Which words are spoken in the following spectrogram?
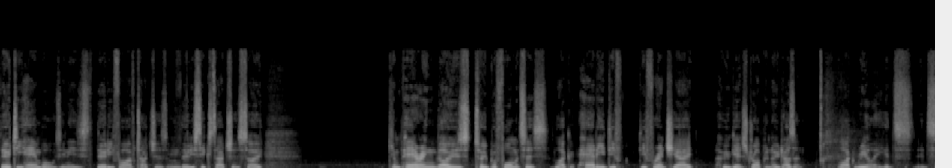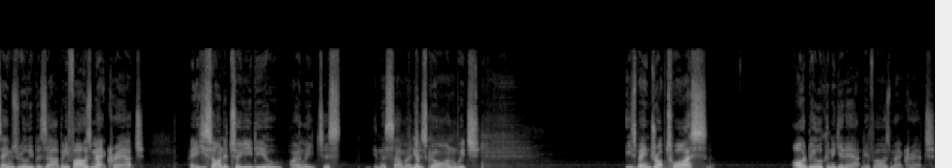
30 handballs in his 35 touches or 36 touches. So comparing those two performances, like how do you dif- differentiate who gets dropped and who doesn't? Like really, it's it seems really bizarre. But if I was Matt Crouch, uh, he signed a two-year deal only just in the summer, just gone, which he's been dropped twice. I would be looking to get out if I was Matt Crouch.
